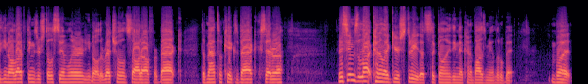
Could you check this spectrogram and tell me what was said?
you know, a lot of things are still similar, you know, the retro and sawed off are back, the mantle kick's back, etc., it seems a lot kind of like Gears 3, that's like the only thing that kind of bothers me a little bit, but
